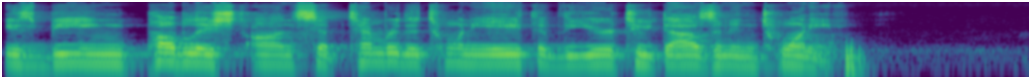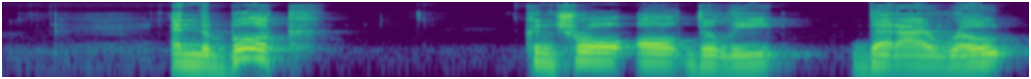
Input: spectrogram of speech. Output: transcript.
is being published on September the 28th of the year 2020. And the book, Control Alt Delete, that I wrote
